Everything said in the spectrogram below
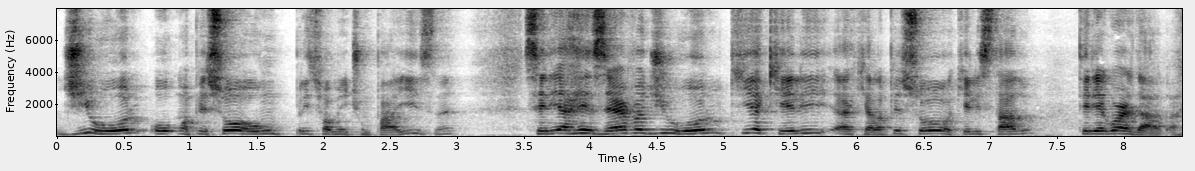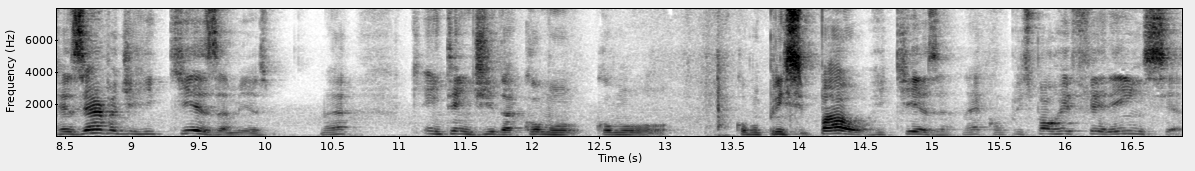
de ouro, ou uma pessoa, ou um, principalmente um país, né? seria a reserva de ouro que aquele, aquela pessoa, aquele Estado teria guardado. A reserva de riqueza mesmo, né? entendida como, como, como principal riqueza, né? como principal referência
